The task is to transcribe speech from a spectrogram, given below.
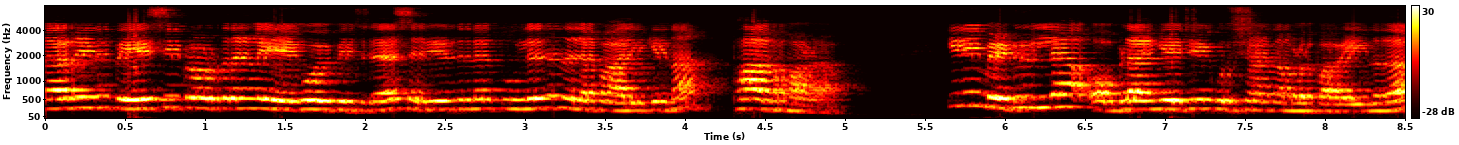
കാരണം ഇത് പേശി പ്രവർത്തനങ്ങളെ ഏകോപിപ്പിച്ചിട്ട് ശരീരത്തിന്റെ തുലഞ്ഞ നില പാലിക്കുന്ന ഭാഗമാണ്. ഇനി മെഡുല്ല ഒബ്ലാങ്കേറ്റിനെ കുറിച്ചാണ് നമ്മൾ പറയുന്നത്.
